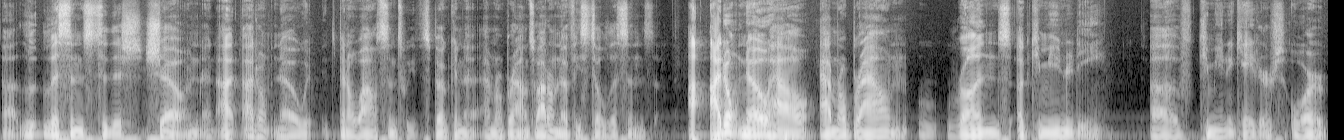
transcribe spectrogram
uh, l- listens to this show. And, and I, I don't know, it's been a while since we've spoken to Admiral Brown, so I don't know if he still listens. I, I don't know how Admiral Brown runs a community of communicators, or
